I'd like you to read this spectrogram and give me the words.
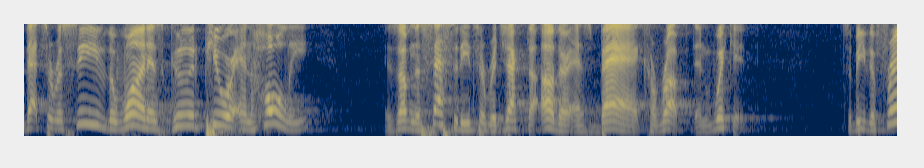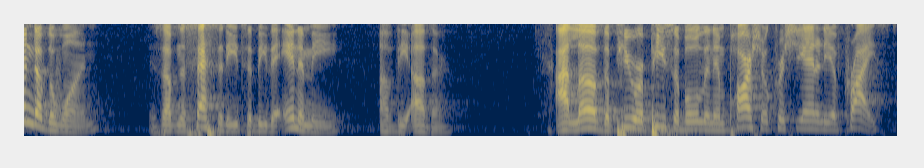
that to receive the one as good, pure, and holy is of necessity to reject the other as bad, corrupt, and wicked. To be the friend of the one is of necessity to be the enemy of the other. I love the pure, peaceable, and impartial Christianity of Christ.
